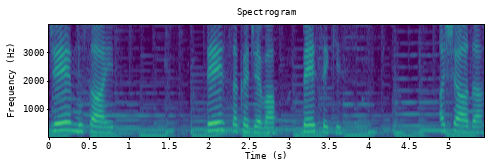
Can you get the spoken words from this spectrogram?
C. Musahip D. Saka cevap B8 Aşağıda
